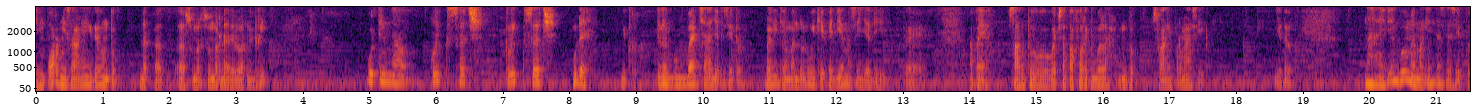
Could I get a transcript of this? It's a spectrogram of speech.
impor misalnya gitu ya untuk dapat uh, sumber-sumber dari luar negeri. Gue tinggal klik search klik search udah gitu loh tinggal gue baca aja di situ. Bagi zaman dulu Wikipedia masih jadi kayak apa ya salah satu website favorit gue lah untuk soal informasi. Gitu. Nah akhirnya gue memang intens di situ.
